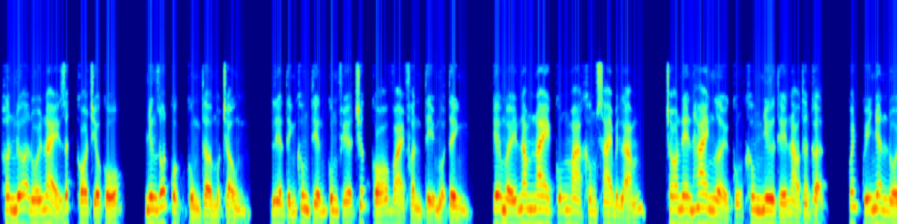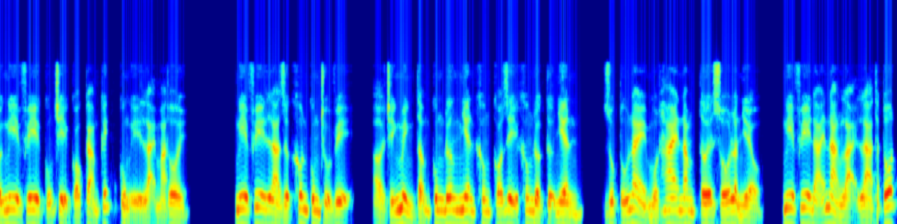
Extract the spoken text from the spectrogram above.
hơn nữa đối này rất có chiếu cố, nhưng rốt cuộc cùng thờ một chồng, liền tính không tiến cung phía trước có vài phần tỉ muội tình, kia mấy năm nay cũng mà không sai biệt lắm, cho nên hai người cũng không như thế nào thân cận, quách quý nhân đối nghi phi cũng chỉ có cảm kích cùng ỷ lại mà thôi. Nghi phi là dực khôn cung chủ vị, ở chính mình tẩm cung đương nhiên không có gì không được tự nhiên, dục tú này một hai năm tới số lần nhiều, nghi phi đãi nàng lại là thật tốt,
